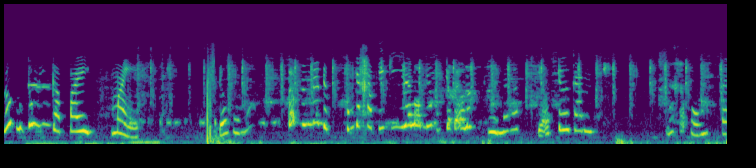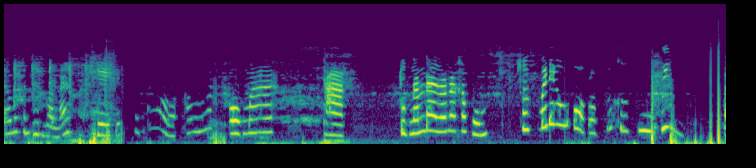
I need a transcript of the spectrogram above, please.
แล้วผมต้องวิ่งกลับไปใหม่ เดี๋ยวผมแป๊บนึงนะเดี๋ยวผมจะขับดีๆแล้วรอบนี้ผมจะไปเอารถอื่นนะครับ เดี๋ยวเจอกันนะครับผมไปเอารถคันอื่นก่อนนะโอเคผมก็เอารถออกมาจากจุดนั้นได้แล้วนะครับผมคือไม่ได้เอาออกหรอกก็คือกูวิ่งไป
